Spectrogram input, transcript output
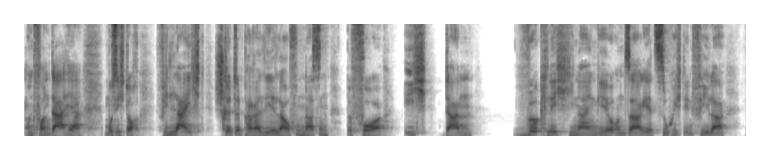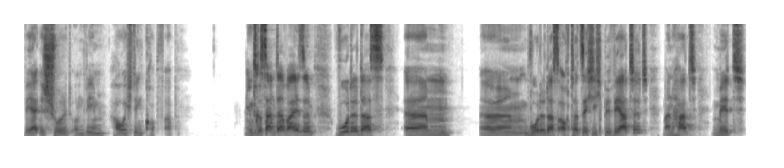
Und von daher muss ich doch vielleicht Schritte parallel laufen lassen, bevor ich dann wirklich hineingehe und sage, jetzt suche ich den Fehler, wer ist schuld und wem haue ich den Kopf ab. Interessanterweise wurde das, ähm, ähm, wurde das auch tatsächlich bewertet. Man hat mit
